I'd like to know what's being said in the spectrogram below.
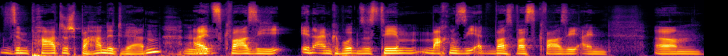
sympathisch behandelt werden, Mhm. als quasi in einem kaputten System machen sie etwas, was quasi ein ähm,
